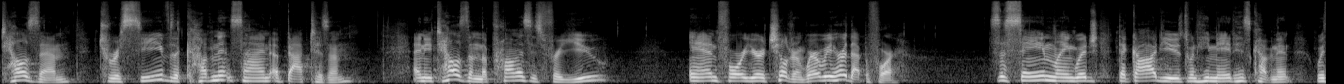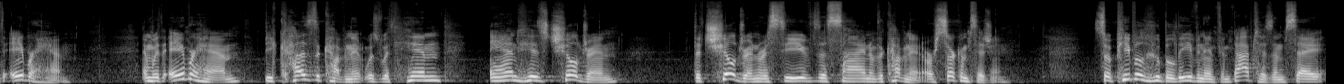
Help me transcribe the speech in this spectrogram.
tells them to receive the covenant sign of baptism, and he tells them the promise is for you and for your children. Where have we heard that before? It's the same language that God used when he made his covenant with Abraham. And with Abraham, because the covenant was with him and his children, the children received the sign of the covenant or circumcision. So people who believe in infant baptism say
